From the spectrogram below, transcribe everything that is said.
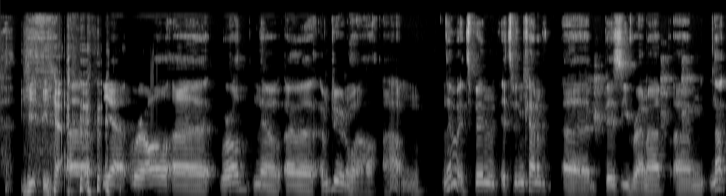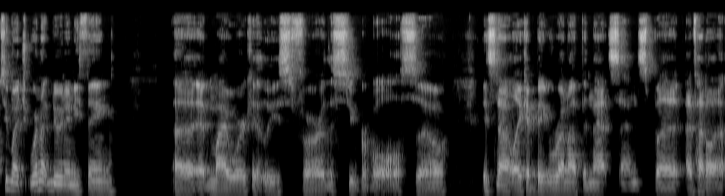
yeah, uh, yeah, we're all uh, we're all no. Uh, I'm doing well. Um, no, it's been it's been kind of a busy run up. Um, not too much. We're not doing anything uh, at my work, at least for the Super Bowl. So it's not like a big run up in that sense. But I've had a.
